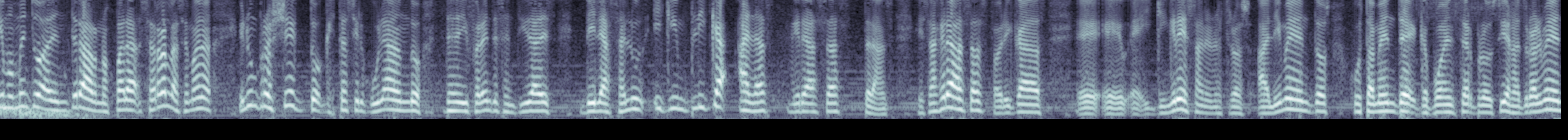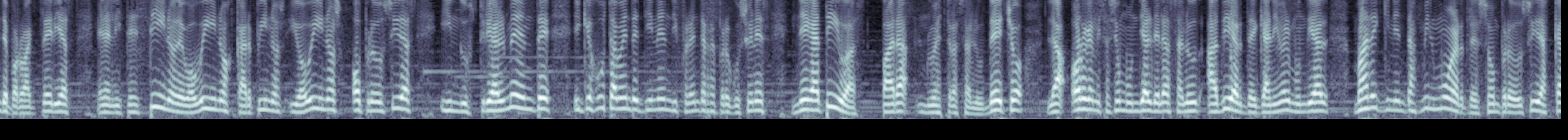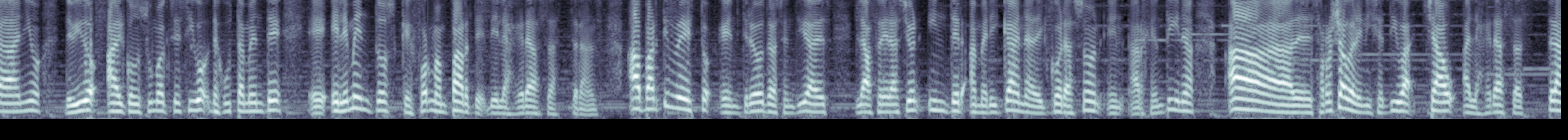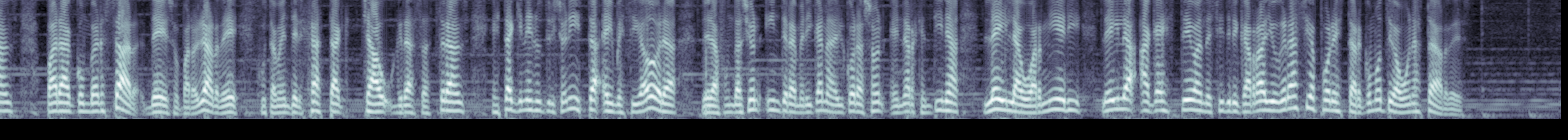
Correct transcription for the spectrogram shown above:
Y es momento de adentrarnos para cerrar la semana en un proyecto que está circulando desde diferentes entidades de la salud y que implica a las grasas trans. Esas grasas fabricadas eh, eh, eh, y que ingresan en nuestros alimentos, justamente que pueden ser producidas naturalmente por bacterias en el intestino de bovinos, carpinos y ovinos o producidas industrialmente y que justamente tienen diferentes repercusiones negativas para nuestra salud. De hecho, la Organización Mundial de la Salud advierte que a nivel mundial más de 500.000 muertes son producidas cada año debido al consumo excesivo de justamente eh, elementos que forman parte de las grasas trans. A partir de esto, entre otras entidades, la Federación Interamericana del Corazón en Argentina ha desarrollado la iniciativa Chau a las grasas trans para conversar de eso, para hablar de justamente el hashtag Chau Grasas Trans. Está quien es nutricionista e investigadora de la Fundación Interamericana del Corazón en Argentina, Leila Guarnieri. Leila, acá Esteban de Cítrica Radio. Gracias gracias por estar. ¿Cómo te va? Buenas tardes.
